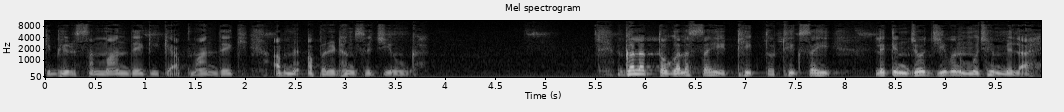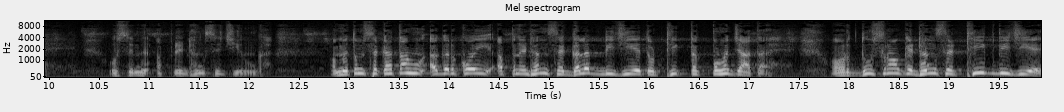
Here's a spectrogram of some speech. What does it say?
कि भीड़ सम्मान देगी कि अपमान देगी। अब मैं अपने ढंग से जीऊँगा। गलत तो गलत सही, ठीक तो ठीक सही, लेकिन जो जीवन मुझे मिला है, उसे मैं अपने ढंग से जीऊँगा। और मैं तुमसे कहता हूँ, अगर कोई अपने ढंग से गलत भी जिए तो ठीक तक पहुँच जाता है, और दूसरों के ढंग से ठीक भी जिए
